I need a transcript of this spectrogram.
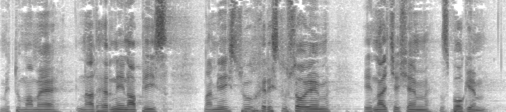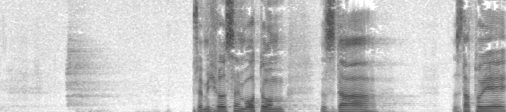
My tu máme nádherný napis na miejscu Chrystusowym jednajcie się z Bogiem. Przemýšlel jsem o tom, zda, zda to je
